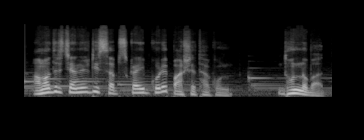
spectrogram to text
আমাদের চ্যানেলটি সাবস্ক্রাইব করে পাশে থাকুন। ধন্যবাদ।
